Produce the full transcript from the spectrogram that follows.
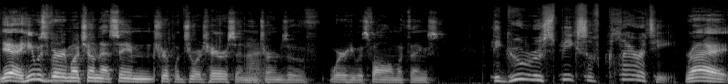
Yeah, he was very much on that same trip with George Harrison in terms of where he was falling with things. The guru speaks of clarity, Right.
